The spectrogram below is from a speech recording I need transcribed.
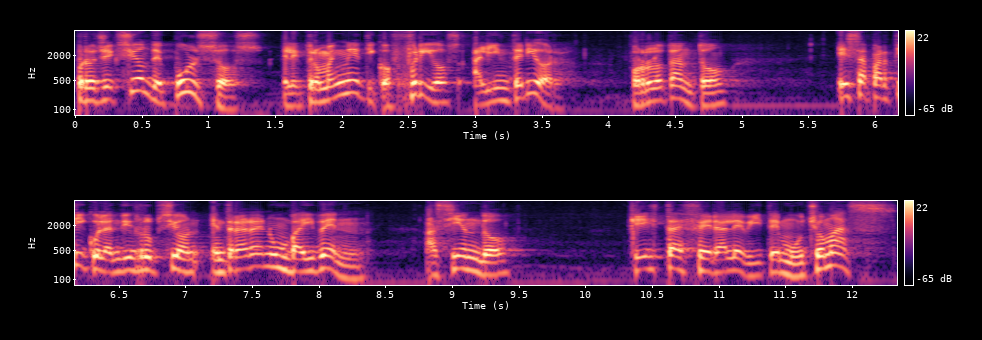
proyección de pulsos electromagnéticos fríos al interior. Por lo tanto, esa partícula en disrupción entrará en un vaivén haciendo que esta esfera levite mucho más.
